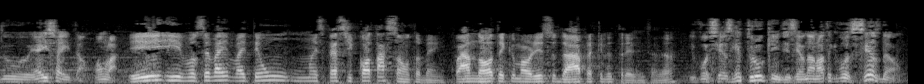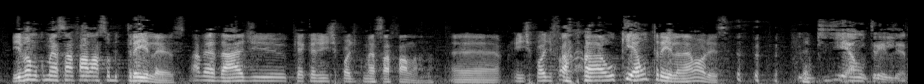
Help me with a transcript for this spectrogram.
Do... É isso aí então, vamos lá. E, e você vai, vai ter um- uma espécie de cotação também. Com a nota que o Maurício dá pra aquele trailer, entendeu? E vocês retruquem, dizendo a nota que vocês dão. E vamos começar a falar sobre trailers. Na verdade, o que é que a gente pode começar falando? É, a gente pode falar o que é um trailer, né, Maurício? O que é um trailer?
